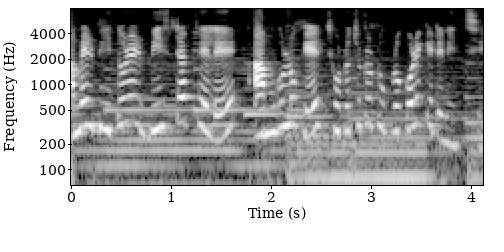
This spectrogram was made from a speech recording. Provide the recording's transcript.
আমের ভিতরের বীজটা ফেলে আমগুলোকে ছোট ছোট টুকরো করে কেটে নিচ্ছি।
